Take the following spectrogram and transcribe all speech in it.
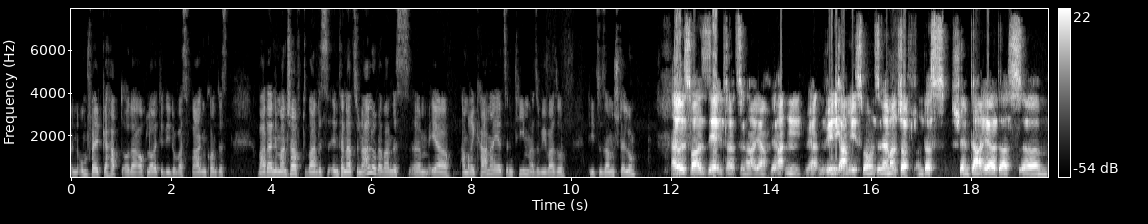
ein Umfeld gehabt oder auch Leute, die du was fragen konntest war deine Mannschaft, war das international oder waren das ähm, eher Amerikaner jetzt im Team? Also wie war so die Zusammenstellung? Also es war sehr international, ja. Wir hatten, wir hatten wenig Amis bei uns in der Mannschaft und das stemmt daher, dass ähm,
